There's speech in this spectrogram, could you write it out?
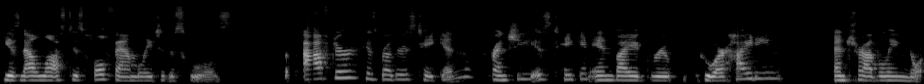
He has now lost his whole family to the schools. So after his brother is taken, Frenchie is taken in by a group who are hiding and traveling north.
